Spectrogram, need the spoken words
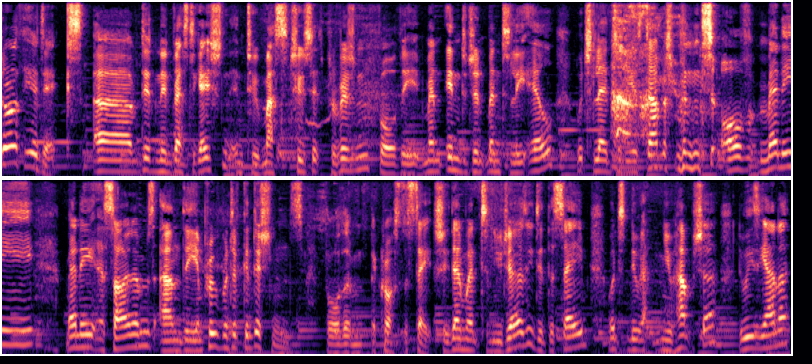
Dorothea Dix uh, did an investigation into Massachusetts' provision for the men- indigent mentally ill, which led to the establishment of many, many asylums and the improvement of conditions for them across the state. She then went to New Jersey, did the same, went to New, New Hampshire, Louisiana,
